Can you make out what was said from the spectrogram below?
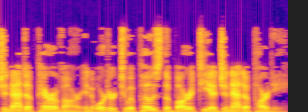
Janata Parivar in order to oppose the Bharatiya Janata Party.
